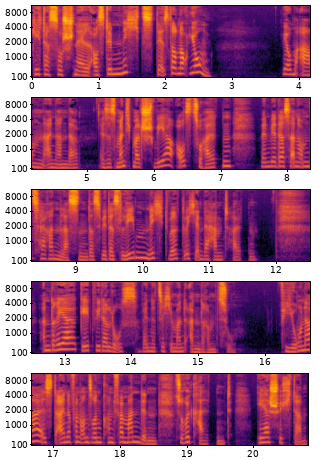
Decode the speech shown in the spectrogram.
geht das so schnell, aus dem Nichts, der ist doch noch jung. Wir umarmen einander. Es ist manchmal schwer auszuhalten, wenn wir das an uns heranlassen, dass wir das Leben nicht wirklich in der Hand halten. Andrea geht wieder los, wendet sich jemand anderem zu. Fiona ist eine von unseren Konfirmandinnen, zurückhaltend, eher schüchtern,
